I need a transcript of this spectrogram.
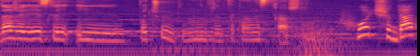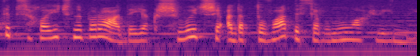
навіть якщо і почують, мені вже такого не страшно. Хочу дати психологічні поради, як швидше адаптуватися в умовах війни.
